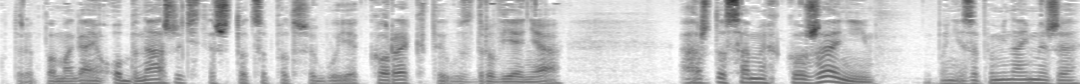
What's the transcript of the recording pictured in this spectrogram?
które pomagają obnażyć też to, co potrzebuje korekty uzdrowienia, aż do samych korzeni, bo nie zapominajmy, że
